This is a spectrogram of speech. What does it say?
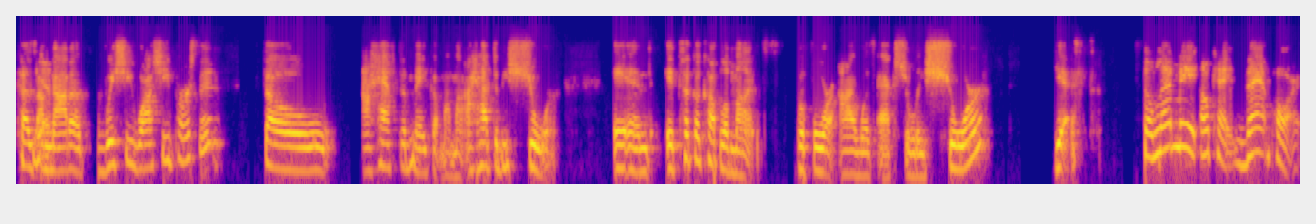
because I'm not a wishy washy person. So I have to make up my mind. I have to be sure. And it took a couple of months before I was actually sure. Yes. So let me, okay, that part.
